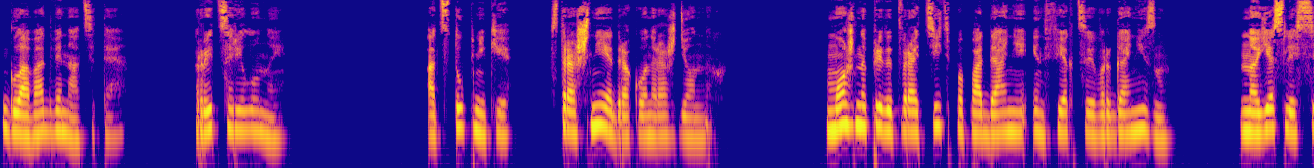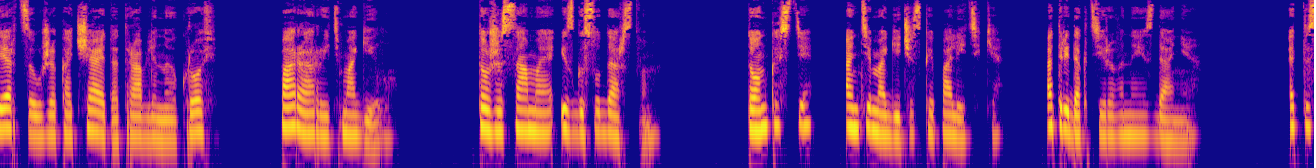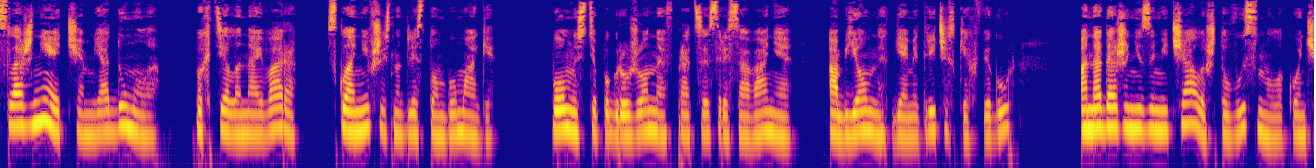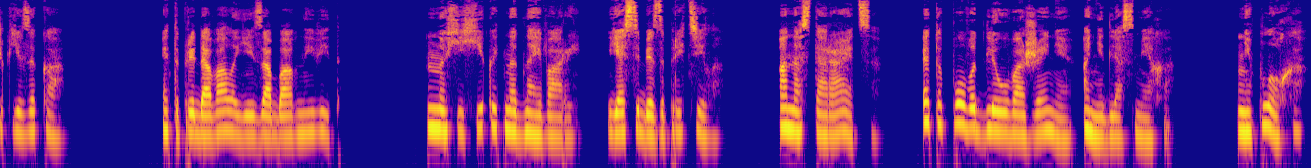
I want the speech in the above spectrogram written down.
Глава 12. Рыцари Луны. Отступники страшнее дракона рожденных. Можно предотвратить попадание инфекции в организм, но если сердце уже качает отравленную кровь, пора рыть могилу. То же самое и с государством. Тонкости антимагической политики. Отредактированные издания. «Это сложнее, чем я думала», — пыхтела Найвара — склонившись над листом бумаги, полностью погруженная в процесс рисования объемных геометрических фигур, она даже не замечала, что высунула кончик языка. Это придавало ей забавный вид. Но хихикать над Найварой я себе запретила. Она старается. Это повод для уважения, а не для смеха. Неплохо.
